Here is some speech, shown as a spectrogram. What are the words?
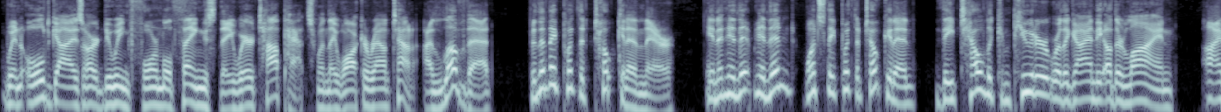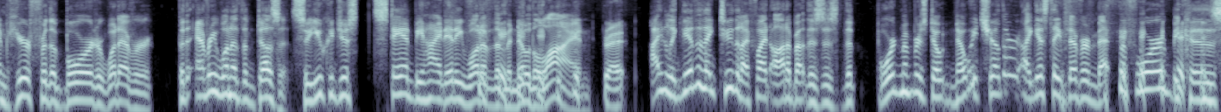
when old guys are doing formal things, they wear top hats when they walk around town. I love that. But then they put the token in there. And, then- and, then, and then once they put the token in, they tell the computer or the guy on the other line, I'm here for the board or whatever. But every one of them does it. So you could just stand behind any one of them and know the line. right. I like the other thing too that I find odd about this is the board members don't know each other. I guess they've never met before because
